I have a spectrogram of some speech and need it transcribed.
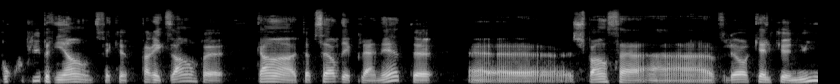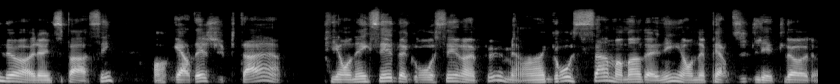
beaucoup plus brillantes. Fait que par exemple, euh, quand tu observes des planètes, euh, je pense à, à, quelques nuits, là, lundi passé, on regardait Jupiter, puis on a essayé de grossir un peu, mais en grossissant à un moment donné, on a perdu de l'éclat. Là.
